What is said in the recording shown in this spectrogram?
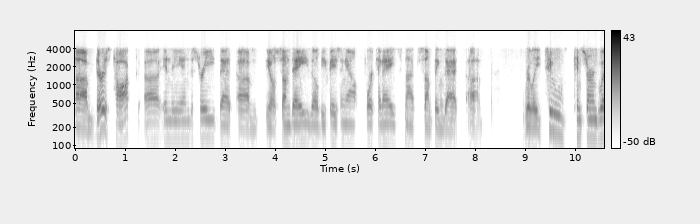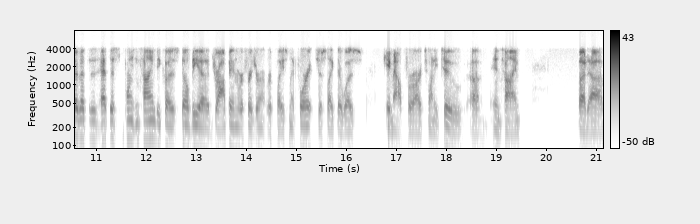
um, there is talk uh, in the industry that um, you know someday they'll be phasing out 410A. It's not something that um, really too concerned with at, the, at this point in time because there'll be a drop-in refrigerant replacement for it, just like there was came out for R22 uh, in time. But uh,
